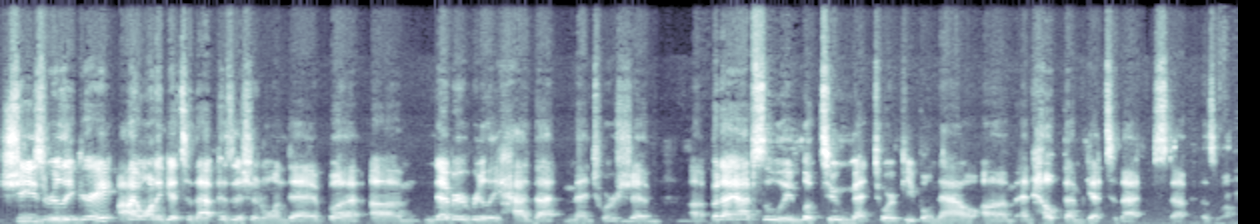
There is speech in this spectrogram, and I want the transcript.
she's really great. I want to get to that position one day, but um, never really had that mentorship. Uh, but I absolutely look to mentor people now um, and help them get to that step as well.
